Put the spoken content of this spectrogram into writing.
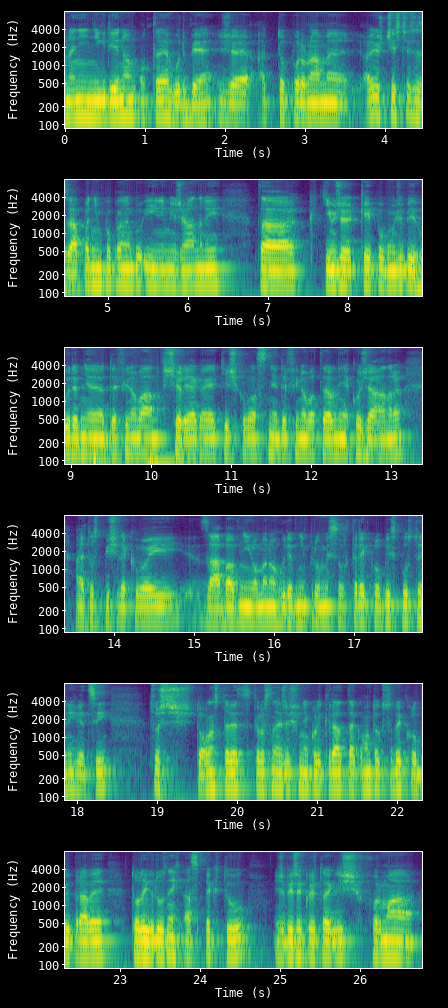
není nikdy jenom o té hudbě, že ať to porovnáme, ať už čistě se západním popem nebo i jinými žánry, tak tím, že K-pop může být hudebně definován všelijak a je těžko vlastně definovatelný jako žánr a je to spíše takový zábavní lomeno hudební průmysl, který klubí spoustu jiných věcí, což tohle je věc, kterou jsem neřešil několikrát, tak on to k sobě klubí právě tolik různých aspektů, že bych řekl, že to je když forma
